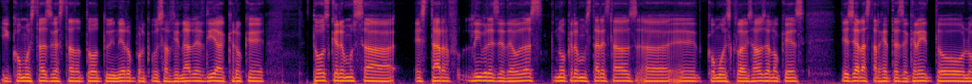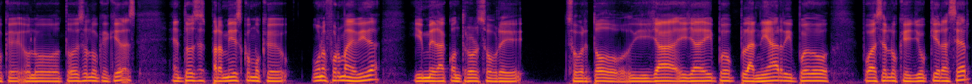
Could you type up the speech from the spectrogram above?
y cómo estás gastando todo tu dinero, porque pues al final del día creo que todos queremos a estar libres de deudas, no queremos estar estados ah, eh, como esclavizados de lo que es, ya sea las tarjetas de crédito lo que, todo eso, lo que quieras. Entonces, para mí es como que una forma de vida y me da control sobre, sobre todo. Y ya, y ya ahí puedo planear y puedo, puedo hacer lo que yo quiera hacer,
